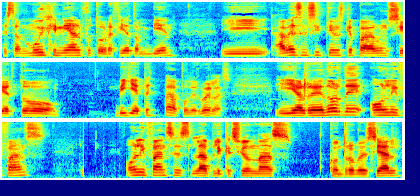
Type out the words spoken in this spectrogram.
están muy genial, fotografía también, y a veces sí tienes que pagar un cierto billete para poder verlas. Y alrededor de OnlyFans, OnlyFans es la aplicación más controversial,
